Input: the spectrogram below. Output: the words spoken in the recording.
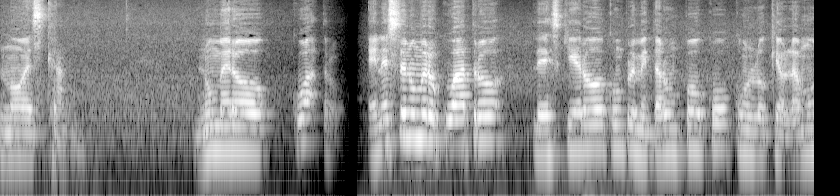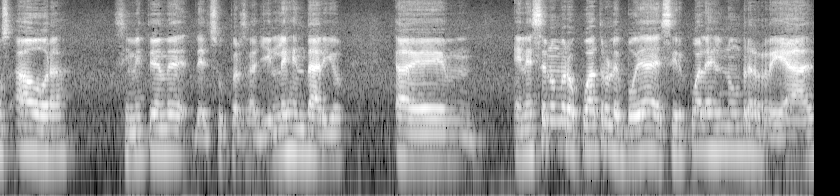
no es canon. Número 4. En este número 4 les quiero complementar un poco con lo que hablamos ahora, si me entiende, del Super Saiyan legendario. Em, en este número 4 les voy a decir cuál es el nombre real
